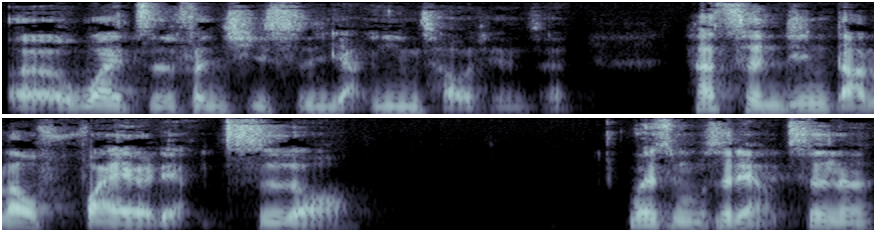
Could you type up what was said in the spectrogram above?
呃外资分析师杨应超先生。他曾经达到 fire 两次哦，为什么是两次呢？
